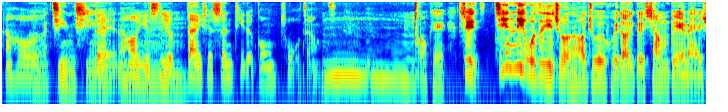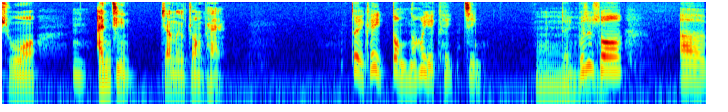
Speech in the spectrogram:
然后静心。对，然后也是有带一些身体的工作这样子。嗯，OK。所以经历过这些之后，然后就会回到一个相对来说，嗯，安静这样的一个状态。对，可以动，然后也可以静。嗯，对，不是说呃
